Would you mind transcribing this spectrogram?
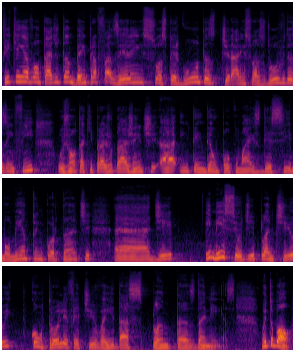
Fiquem à vontade também para fazerem suas perguntas, tirarem suas dúvidas. Enfim, o João está aqui para ajudar a gente a entender um pouco mais desse momento momento importante é, de início de plantio e controle efetivo aí das plantas daninhas. Muito bom.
